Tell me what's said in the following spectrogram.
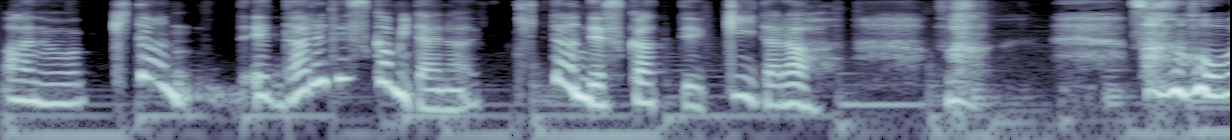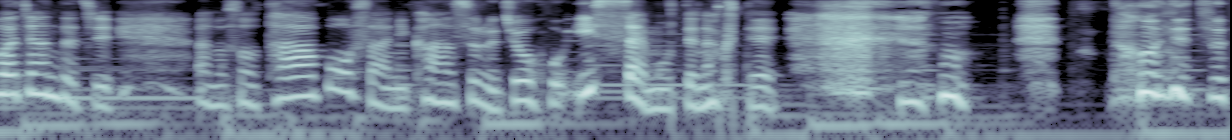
あの来たんえ誰ですかみたいな来たんですかって聞いたらそのおばちゃんたちあのそのターボーさんに関する情報一切持ってなくて 当日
